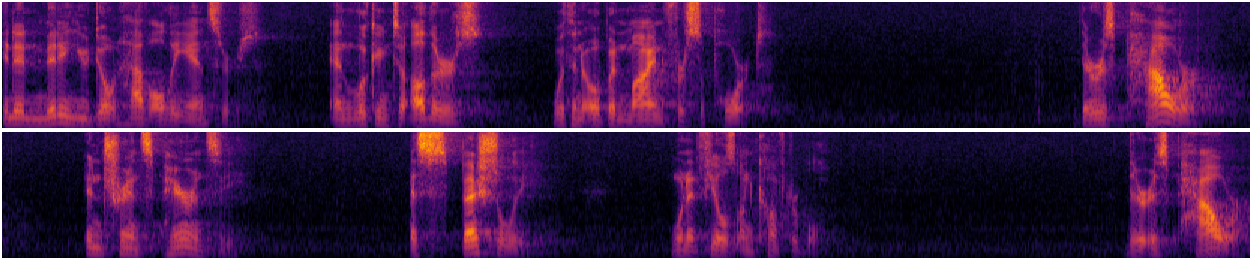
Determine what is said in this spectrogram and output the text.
in admitting you don't have all the answers and looking to others with an open mind for support. There is power in transparency, especially when it feels uncomfortable. There is power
